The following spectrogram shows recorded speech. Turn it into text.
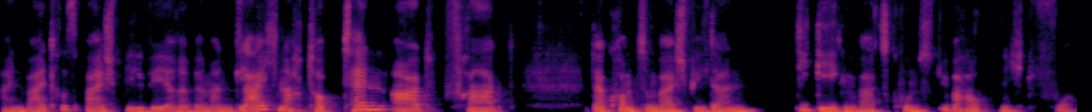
Ein weiteres Beispiel wäre, wenn man gleich nach Top 10 Art fragt, da kommt zum Beispiel dann die Gegenwartskunst überhaupt nicht vor.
